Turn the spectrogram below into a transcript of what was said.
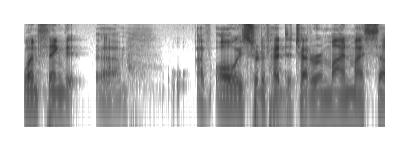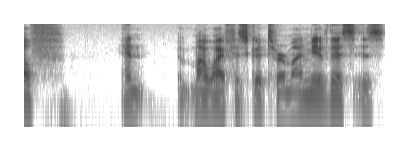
one thing that um, I've always sort of had to try to remind myself, and my wife is good to remind me of this, is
